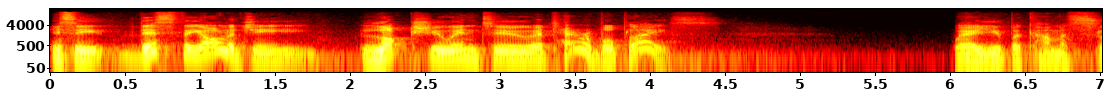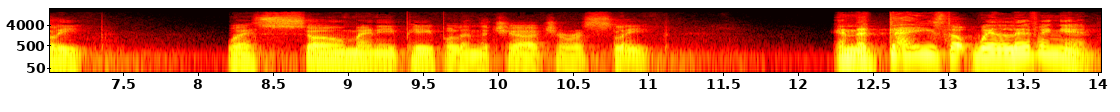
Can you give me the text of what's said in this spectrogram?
You see, this theology locks you into a terrible place where you become asleep where so many people in the church are asleep. In the days that we're living in.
